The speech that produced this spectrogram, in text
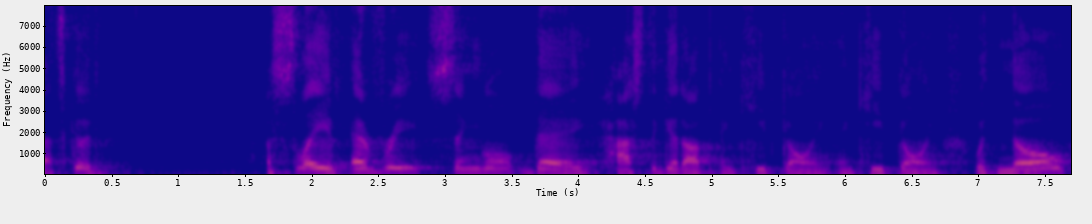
that's good. A slave every single day has to get up and keep going and keep going with no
